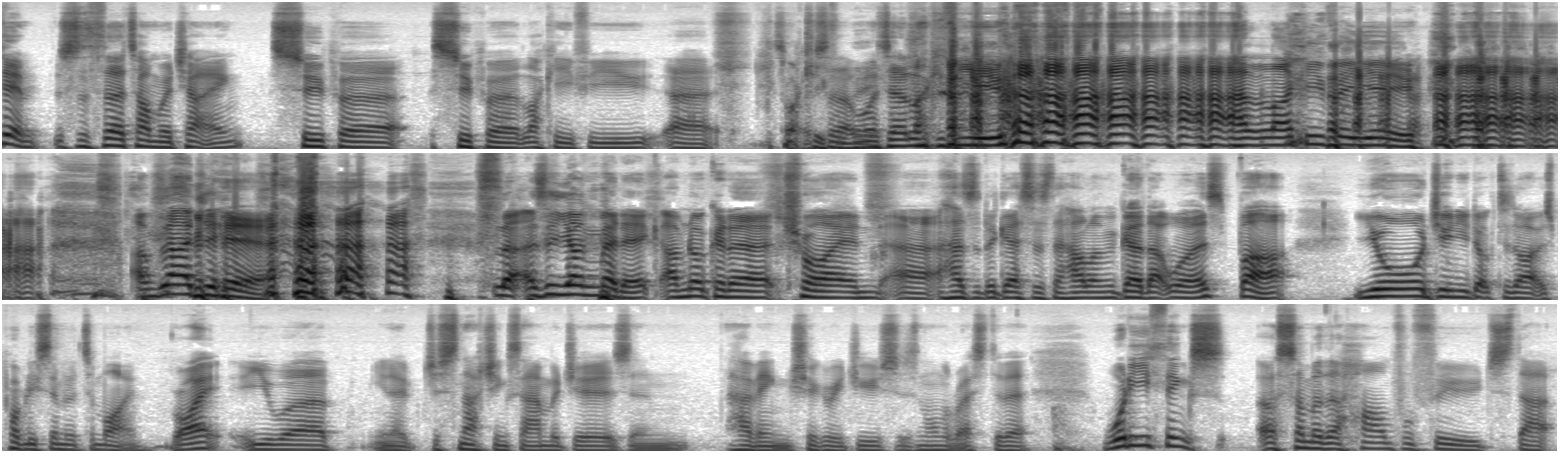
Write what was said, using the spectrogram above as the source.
Tim, this is the third time we're chatting. Super, super lucky for you. Uh, sorry, Lucky so for was, uh, lucky for you. lucky for you. I'm glad you're here. Look, as a young medic, I'm not going to try and uh, hazard a guess as to how long ago that was, but your junior doctor diet was probably similar to mine, right? You were, you know, just snatching sandwiches and having sugary juices and all the rest of it. What do you think s- are some of the harmful foods that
